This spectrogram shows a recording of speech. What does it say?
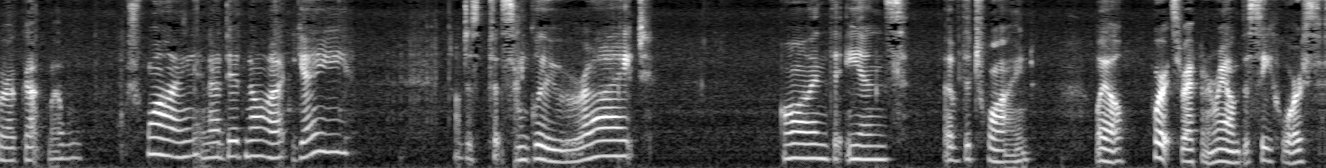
where I've got my twine and I did not. Yay! I'll just put some glue right on the ends of the twine. Well, where it's wrapping around the seahorse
